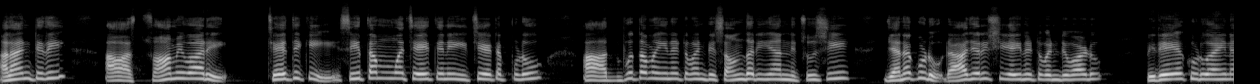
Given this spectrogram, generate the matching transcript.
అలాంటిది ఆ స్వామివారి చేతికి సీతమ్మ చేతిని ఇచ్చేటప్పుడు ఆ అద్భుతమైనటువంటి సౌందర్యాన్ని చూసి జనకుడు రాజర్షి అయినటువంటి వాడు విధేయకుడు అయిన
